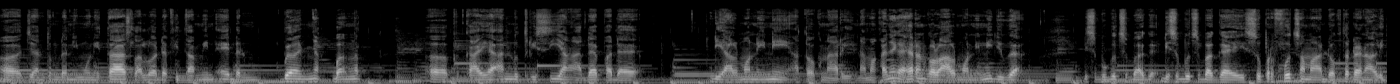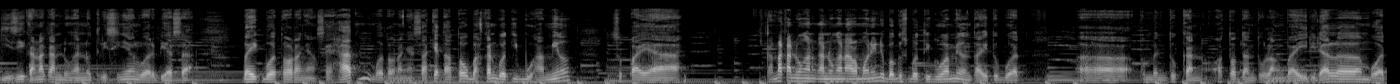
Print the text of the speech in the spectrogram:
uh, jantung dan imunitas, lalu ada vitamin E dan banyak banget uh, kekayaan nutrisi yang ada pada di almond ini atau kenari. Nah, makanya gak heran kalau almond ini juga disebut sebagai disebut sebagai superfood sama dokter dan ahli gizi karena kandungan nutrisinya yang luar biasa. Baik buat orang yang sehat, buat orang yang sakit atau bahkan buat ibu hamil supaya karena kandungan-kandungan almond ini bagus buat ibu hamil entah itu buat uh, pembentukan otot dan tulang bayi di dalam, buat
